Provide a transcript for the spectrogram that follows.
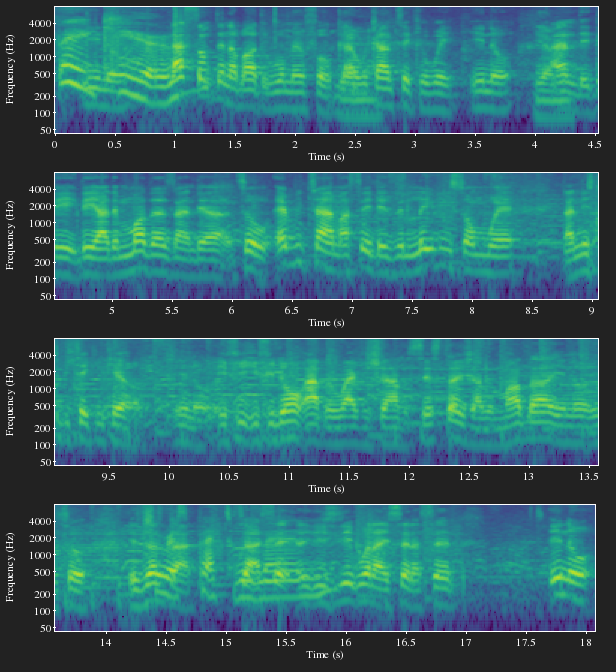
Thank you, know, you. That's something about the women folk yeah, that we can't take away, you know. Yeah, and they, they are the mothers and they are so every time I say there's a lady somewhere that needs to be taken care of. You know, if you if you don't have a wife, you should have a sister, you should have a mother. You know, so it's just to respect that. women. So I said, you see what I said? I said, you know,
